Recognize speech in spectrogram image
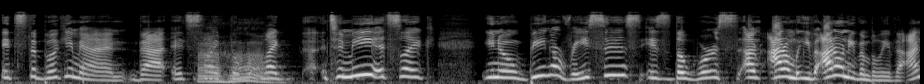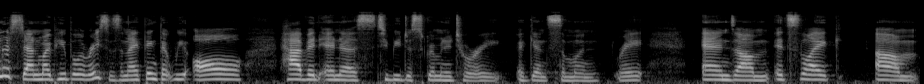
It's the boogeyman that it's like the Uh-huh. like uh, to me it's like you know being a racist is the worst. I, I don't even I don't even believe that. I understand why people are racist, and I think that we all have it in us to be discriminatory against someone, right? And um, it's like um,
